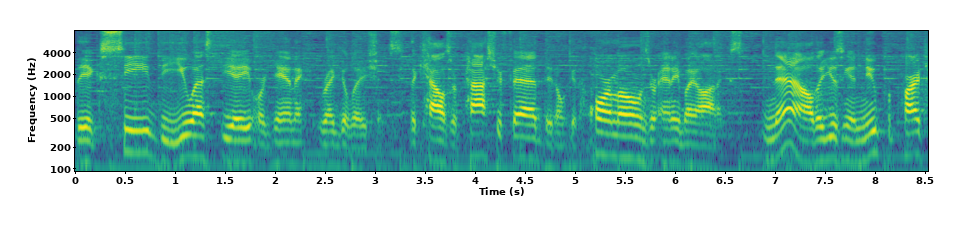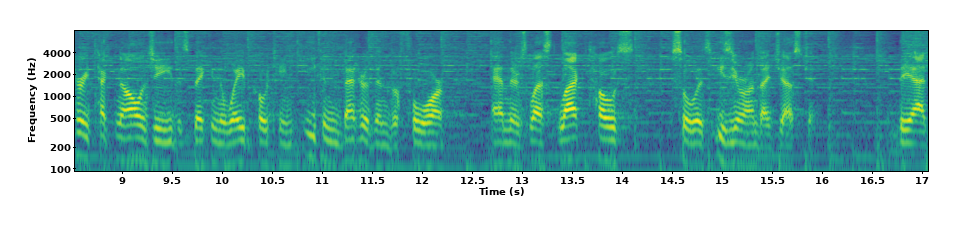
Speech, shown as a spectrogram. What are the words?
They exceed the USDA organic regulations. The cows are pasture fed, they don't get hormones or antibiotics. Now they're using a new proprietary technology that's making the whey protein even better than before, and there's less lactose, so it's easier on digestion. They add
